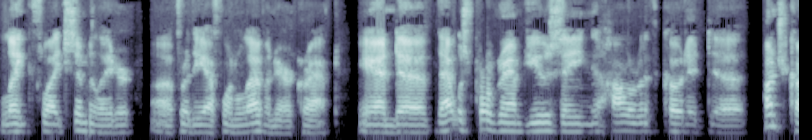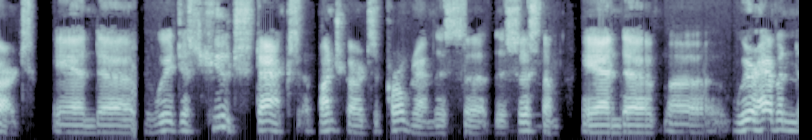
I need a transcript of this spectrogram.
link flight simulator uh, for the F 111 aircraft. And uh, that was programmed using Hollerith coded uh, punch cards. And uh, we had just huge stacks of punch cards to program this, uh, this system. And uh, we were having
